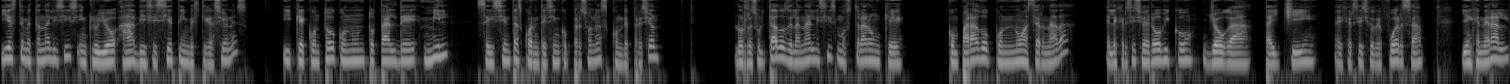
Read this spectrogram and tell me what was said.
Y este metaanálisis incluyó a 17 investigaciones y que contó con un total de 1.645 personas con depresión. Los resultados del análisis mostraron que, comparado con no hacer nada, el ejercicio aeróbico, yoga, tai chi, ejercicio de fuerza y en general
